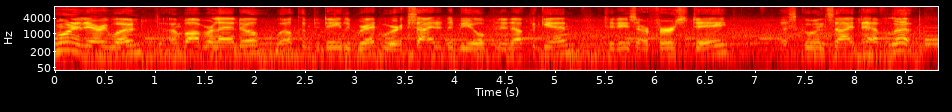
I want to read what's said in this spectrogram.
morning everyone. I'm Bob Orlando. Welcome to Daily Bread. We're excited to be opening up again. Today's our first day. Let's go inside and have a look.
